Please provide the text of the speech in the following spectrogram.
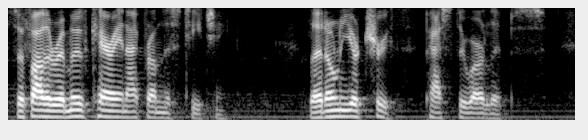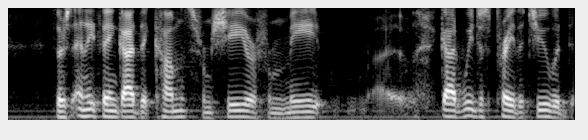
So, Father, remove Carrie and I from this teaching. Let only your truth pass through our lips. If there's anything, God, that comes from she or from me, God, we just pray that you would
